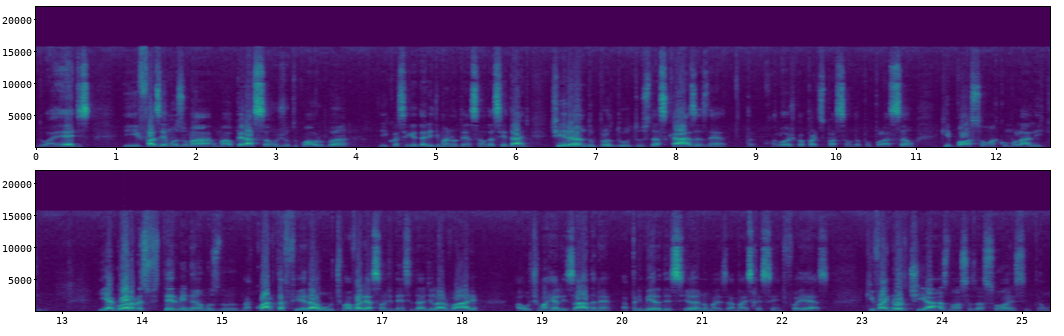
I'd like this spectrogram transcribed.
do Aedes e fazemos uma, uma operação junto com a Urban e com a Secretaria de Manutenção da cidade, tirando produtos das casas, né, lógico a participação da população, que possam acumular líquido. E agora nós terminamos no, na quarta-feira a última avaliação de densidade larvária, a última realizada, né, a primeira desse ano, mas a mais recente foi essa, que vai nortear as nossas ações. Então,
